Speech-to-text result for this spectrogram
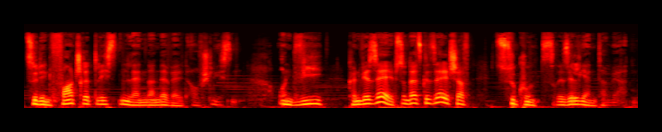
zu den fortschrittlichsten Ländern der Welt aufschließen? Und wie können wir selbst und als Gesellschaft zukunftsresilienter werden?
